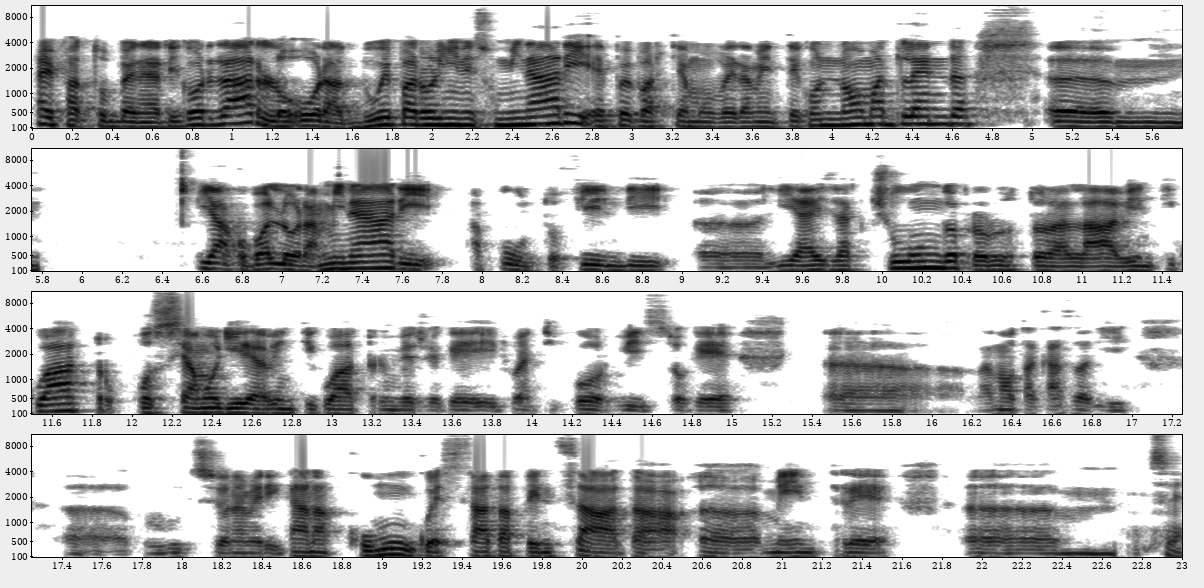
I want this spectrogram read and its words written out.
Hai fatto bene a ricordarlo. Ora due paroline su Minari e poi partiamo veramente con Nomadland. Um, Jacopo, allora, Minari, appunto, film di uh, Lee Isaac Chung, prodotto dalla A24, possiamo dire A24 invece che A24, visto che uh, la nota casa di uh, produzione americana comunque è stata pensata mentre um, sì.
